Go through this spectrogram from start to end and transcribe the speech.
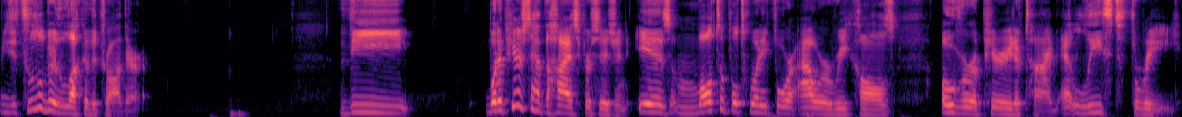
it's a little bit of the luck of the draw there. The what appears to have the highest precision is multiple 24 hour recalls over a period of time, at least three.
